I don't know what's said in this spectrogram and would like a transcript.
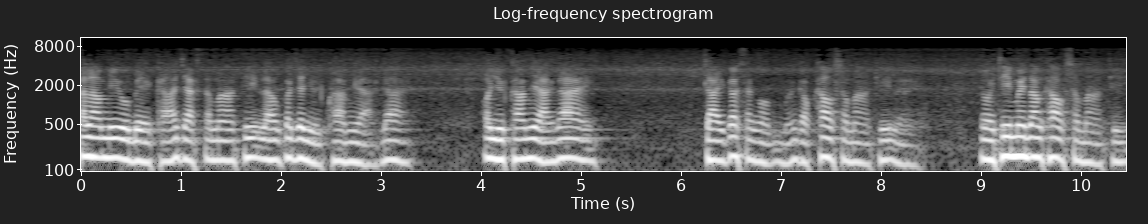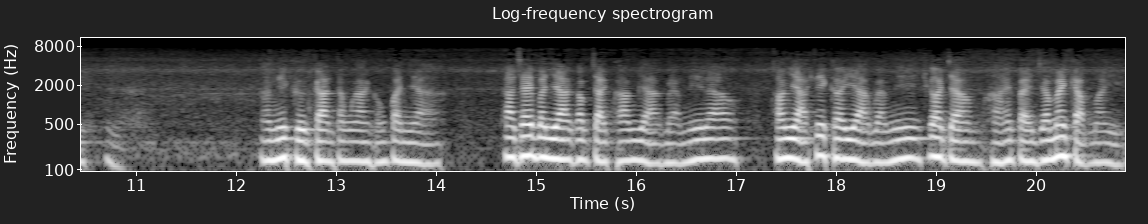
ถ้าเรามีอุเบกขาจากสมาธิเราก็จะหยุดความอยากได้ พอหยุดความอยากได้ ใจก็สงบเหมือนกับเข้าสมาธิเลย โดยที่ไม่ต้องเข้าสมาธิ อันนี้คือการทำงานของปัญญา ถ้าใช้ปัญญากำจัดความอยากแบบนี้แล้ว ความอยากที่เคยอยากแบบนี้ก็จะหายไปจะไม่กลับมาอีก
